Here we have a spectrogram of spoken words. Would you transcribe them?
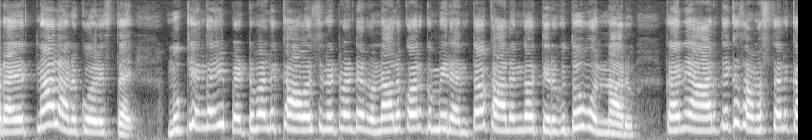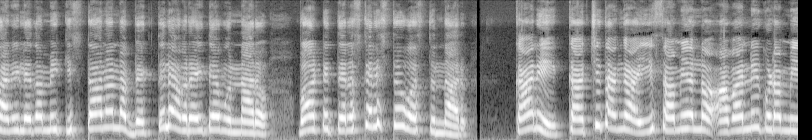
ప్రయత్నాలు అనుకూలిస్తాయి. ముఖ్యంగా ఈ పెట్టుబడికి కావాల్సినటువంటి రుణాల కొరకు మీరు ఎంతో కాలంగా తిరుగుతూ ఉన్నారు. కానీ ఆర్థిక సంస్థలు కానీ లేదా మీకు ఇస్తానన్న వ్యక్తులు ఎవరైతే ఉన్నారో వాటిని తిరస్కరిస్తూ వస్తున్నారు. కానీ ఖచ్చితంగా ఈ సమయంలో అవన్నీ కూడా మీ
